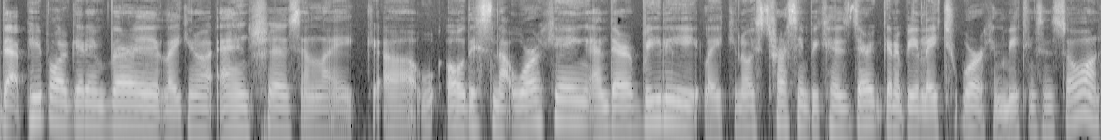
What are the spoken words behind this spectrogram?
that people are getting very like you know anxious and like uh, oh this is not working and they're really like you know stressing because they're going to be late to work and meetings and so on.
